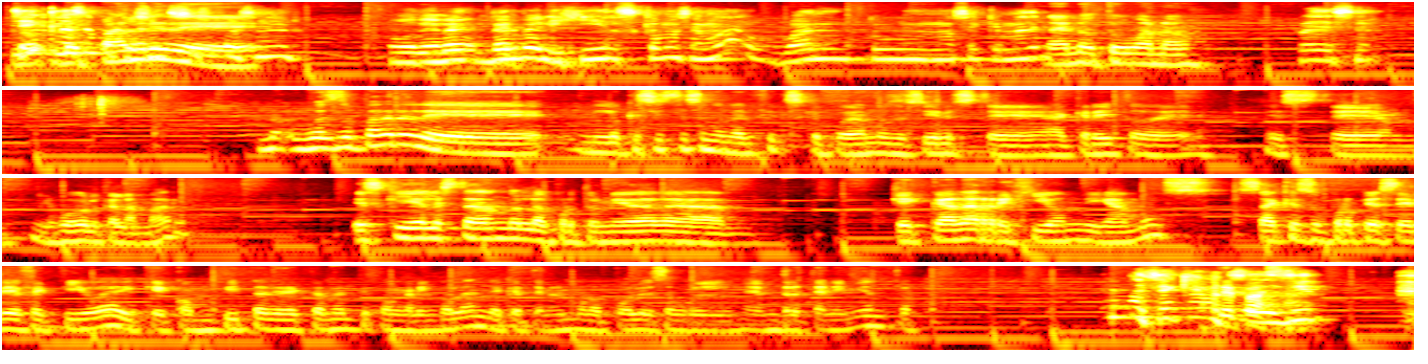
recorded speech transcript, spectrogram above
Sí, Lo- clase lo padre 406 puede de ser. O de Be- Beverly Hills, ¿cómo se llama? One, two, no sé qué madre. 90210. Puede ser. No, pues lo padre de lo que sí está haciendo Netflix, que podemos decir este, a crédito de este, el juego del calamar, es que ya le está dando la oportunidad a que cada región, digamos, saque su propia serie efectiva y que compita directamente con Gringolandia, que tiene el monopolio sobre el entretenimiento. Yo pensé que ¿Qué ibas a decir.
